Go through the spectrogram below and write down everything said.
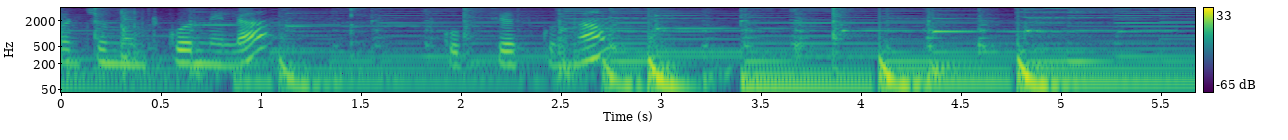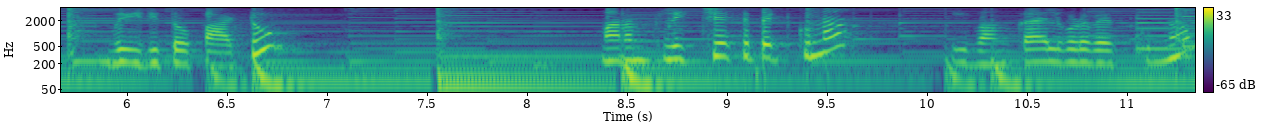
కొంచెం మెంతుకూరని ఇలా కుక్ చేసుకుందాం. వీటితో పాటు మనం ఫ్లిక్ చేసి పెట్టుకున్నా ఈ వంకాయలు కూడా వేసుకుందాం.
